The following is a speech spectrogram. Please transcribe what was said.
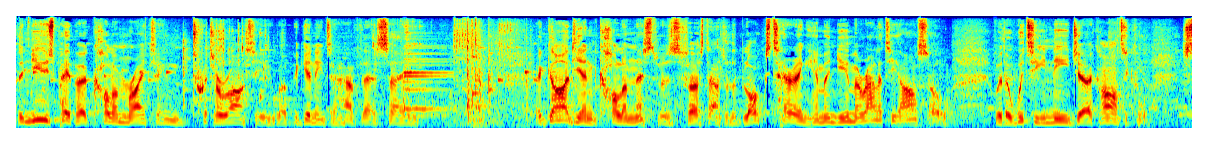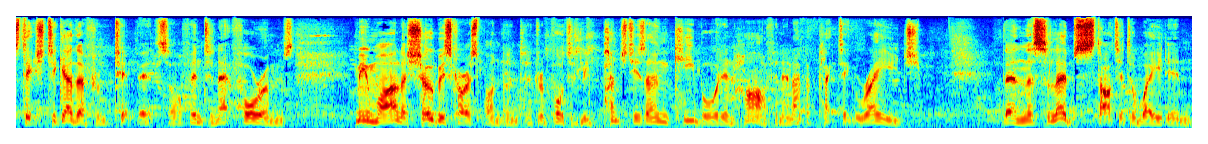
the newspaper column writing Twitterati were beginning to have their say. A Guardian columnist was first out of the blocks, tearing him a new morality arsehole with a witty knee jerk article stitched together from tidbits off internet forums Meanwhile, a showbiz correspondent had reportedly punched his own keyboard in half in an apoplectic rage. Then the celebs started to wade in.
